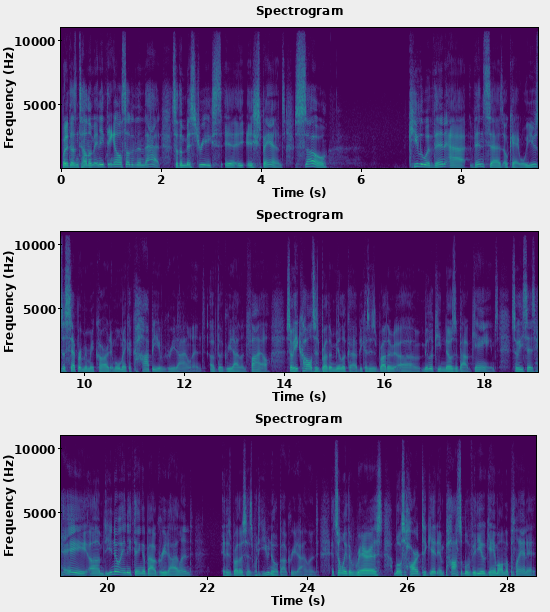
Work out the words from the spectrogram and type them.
But it doesn't tell them anything else other than that. So the mystery ex- expands. So Killua then at, then says, okay, we'll use a separate memory card and we'll make a copy of Greed Island of the Greed Island file. So he calls his brother Miluki because his brother uh, Miluki knows about games. So he says, hey, um, do you know anything about Greed Island? And his brother says, What do you know about Greed Island? It's only the rarest, most hard to get, impossible video game on the planet.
